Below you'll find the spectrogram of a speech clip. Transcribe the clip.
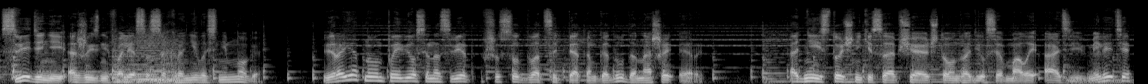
Сведений о жизни Фалеса сохранилось немного – Вероятно, он появился на свет в 625 году до нашей эры. Одни источники сообщают, что он родился в Малой Азии, в Милете,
